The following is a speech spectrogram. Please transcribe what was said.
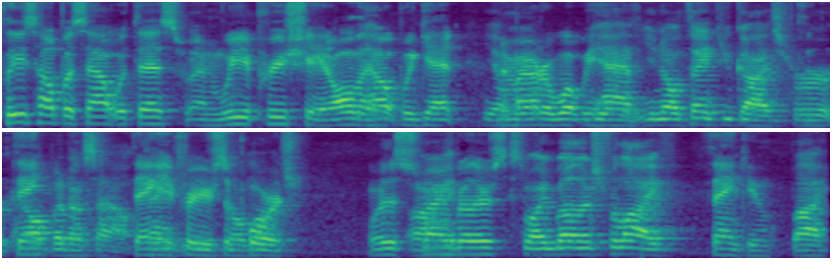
please help us out with this, and we appreciate all the Yeah. help we get, Yeah, no matter what we yeah, have. You know, thank you guys for Thank- helping us out. Thank, you for your so support. much. We're the Swang right. Brothers. Swang Brothers for life. Thank you. Bye.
